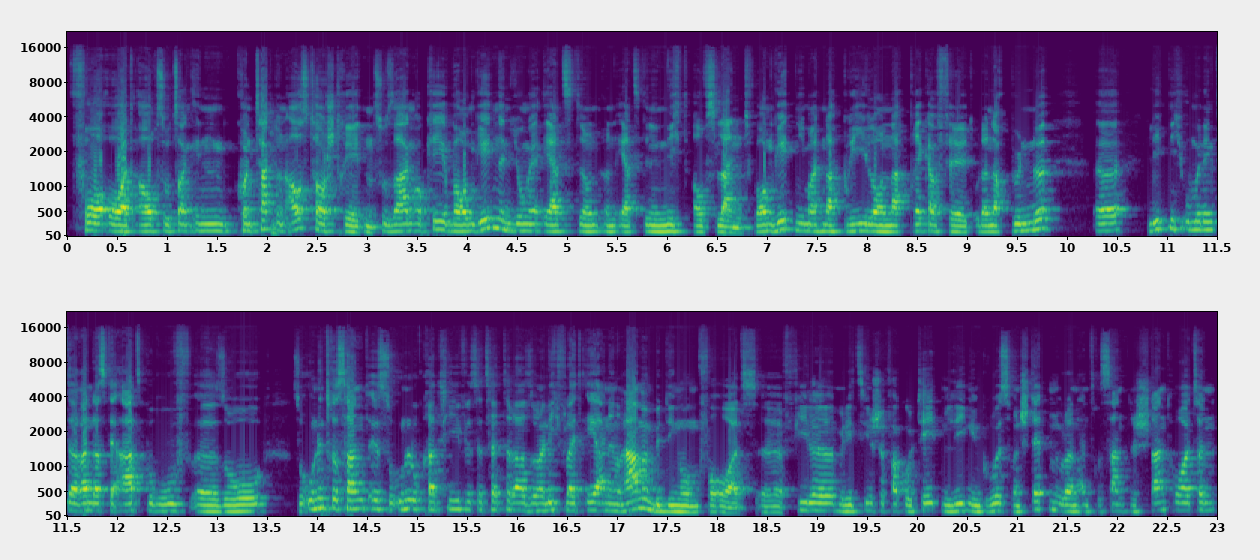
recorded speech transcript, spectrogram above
vor Ort auch sozusagen in Kontakt und Austausch treten, zu sagen, okay, warum gehen denn junge Ärzte und, Ärztinnen nicht aufs Land? Warum geht niemand nach Brilon, nach Breckerfeld oder nach Bünde? Äh, liegt nicht unbedingt daran, dass der Arztberuf äh, so, so uninteressant ist, so unlukrativ ist etc., sondern liegt vielleicht eher an den Rahmenbedingungen vor Ort. Äh, viele medizinische Fakultäten liegen in größeren Städten oder an interessanten Standorten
